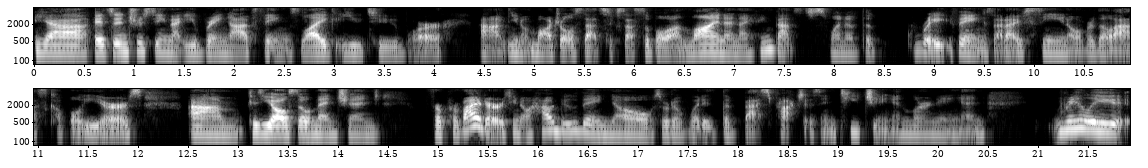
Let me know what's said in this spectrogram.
Yeah, it's interesting that you bring up things like YouTube or um, you know modules that's accessible online, and I think that's just one of the great things that I've seen over the last couple years because um, you also mentioned for providers, you know, how do they know sort of what is the best practice in teaching and learning? And really,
